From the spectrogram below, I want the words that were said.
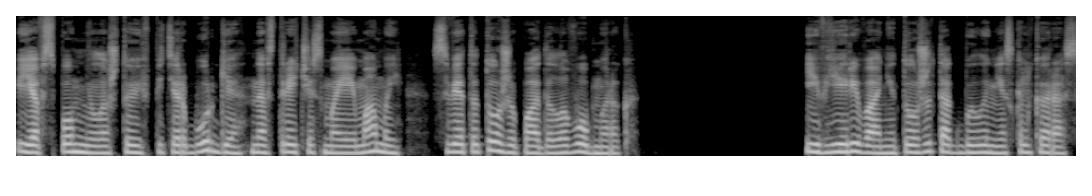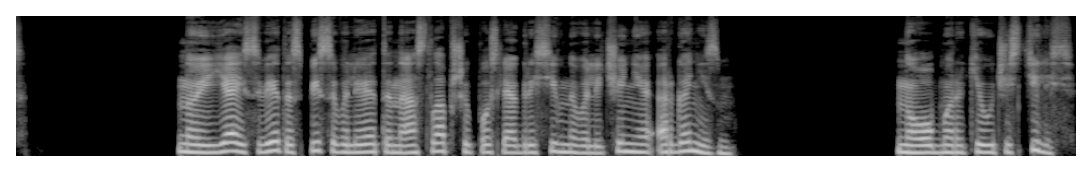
Я вспомнила, что и в Петербурге на встрече с моей мамой Света тоже падала в обморок. И в Ереване тоже так было несколько раз. Но и я, и Света списывали это на ослабший после агрессивного лечения организм. Но обмороки участились.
